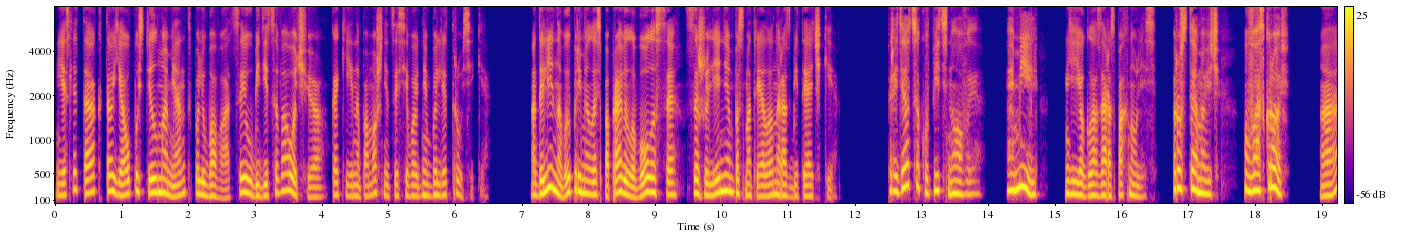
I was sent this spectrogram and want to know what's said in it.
Если так, то я упустил момент полюбоваться и убедиться воочию, какие на помощнице сегодня были трусики. Аделина выпрямилась, поправила волосы, с сожалением посмотрела на разбитые очки. Придется купить новые. Эмиль!» Ее глаза распахнулись. «Рустемович, у вас кровь!» «А?»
